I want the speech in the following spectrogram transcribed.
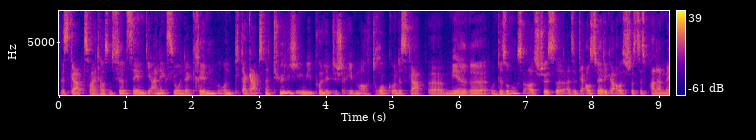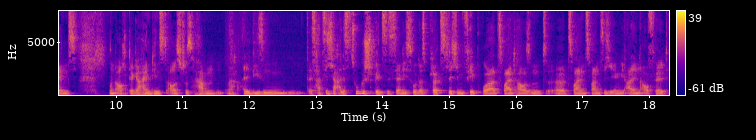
Es gab 2014 die Annexion der Krim und da gab es natürlich irgendwie politisch eben auch Druck und es gab äh, mehrere Untersuchungsausschüsse, also der Auswärtige Ausschuss des Parlaments und auch der Geheimdienstausschuss haben nach all diesem, das hat sich ja alles zugespitzt. Es ist ja nicht so, dass plötzlich im Februar 2022 irgendwie allen auffällt,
